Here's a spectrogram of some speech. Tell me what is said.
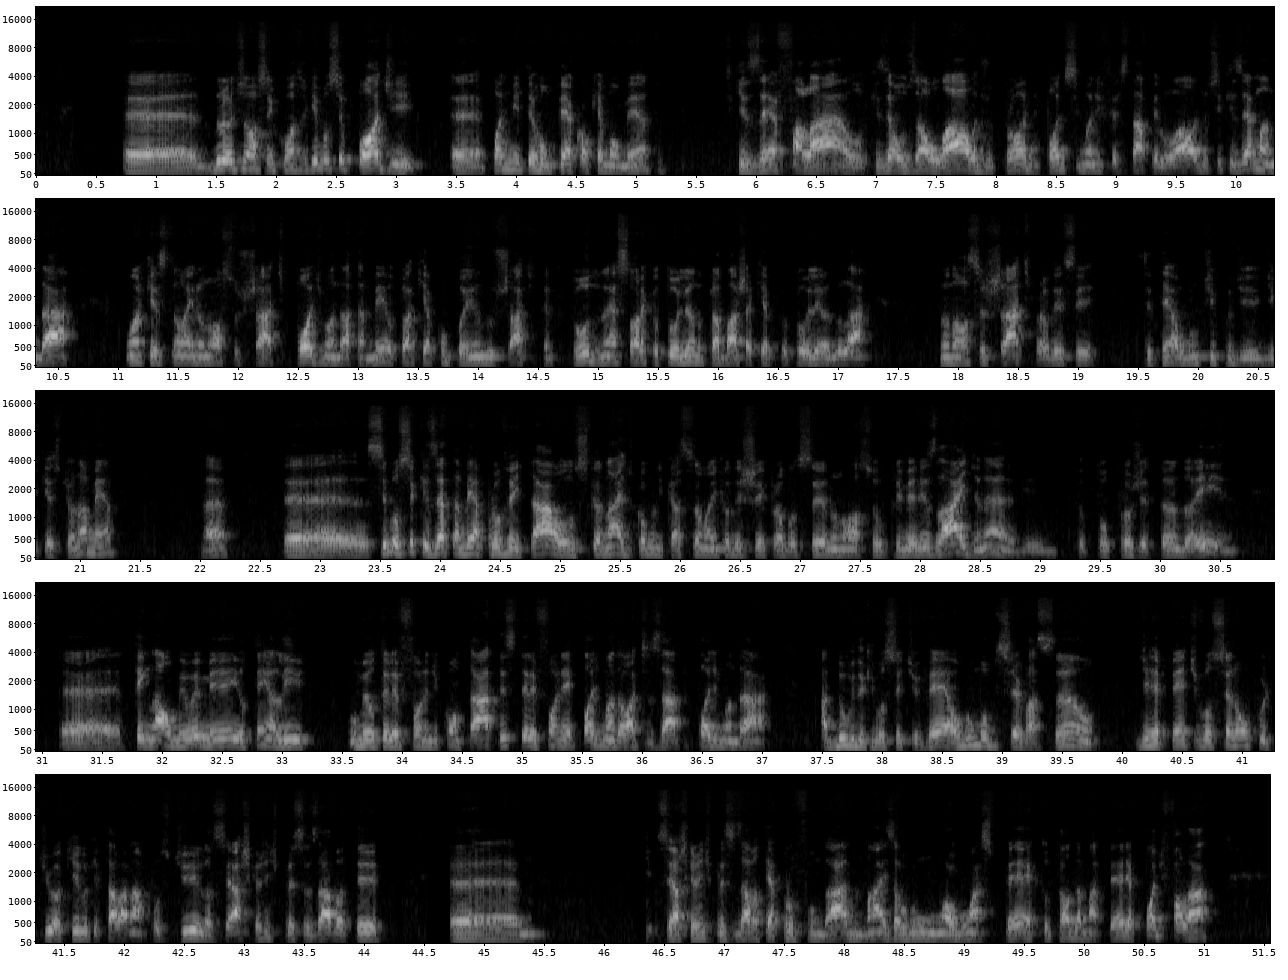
é, durante o nosso encontro aqui, você pode, é, pode me interromper a qualquer momento, se quiser falar ou quiser usar o áudio, pode, pode se manifestar pelo áudio, se quiser mandar uma questão aí no nosso chat, pode mandar também, eu estou aqui acompanhando o chat o tempo todo, né? Hora que eu estou olhando para baixo aqui é porque eu estou olhando lá no nosso chat para ver se, se tem algum tipo de, de questionamento. Né? É, se você quiser também aproveitar os canais de comunicação aí que eu deixei para você no nosso primeiro slide, né, que eu estou projetando aí, é, tem lá o meu e-mail, tem ali o meu telefone de contato. Esse telefone aí pode mandar o WhatsApp, pode mandar a dúvida que você tiver, alguma observação. De repente você não curtiu aquilo que está lá na apostila, você acha que a gente precisava ter é, você acha que a gente precisava ter aprofundado mais algum, algum aspecto tal da matéria, pode falar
